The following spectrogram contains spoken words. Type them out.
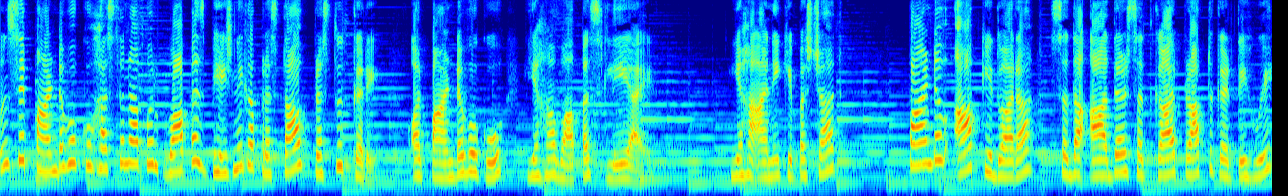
उनसे पांडवों को हस्तनापुर वापस भेजने का प्रस्ताव प्रस्तुत करे और पांडवों को यहाँ वापस ले आए यहाँ आने के पश्चात पांडव आपके द्वारा सदा आदर सत्कार प्राप्त करते हुए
